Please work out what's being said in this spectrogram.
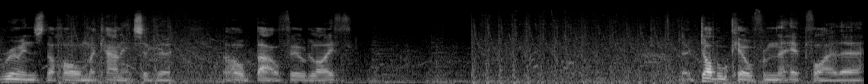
ruins the whole mechanics of the the whole battlefield life. Double kill from the hip fire there.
